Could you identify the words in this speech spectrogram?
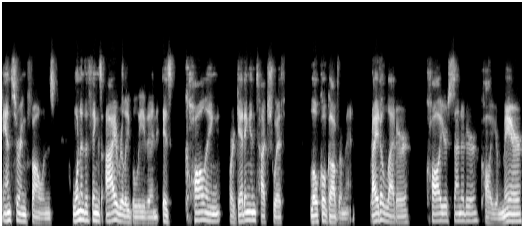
answering phones. One of the things I really believe in is calling or getting in touch with local government. Write a letter, call your senator, call your mayor,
